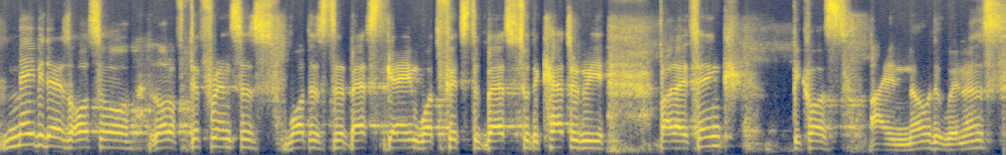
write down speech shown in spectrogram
maybe there's also a lot of differences. What is the best game? What fits the best to the category? But I think because I know the winners.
